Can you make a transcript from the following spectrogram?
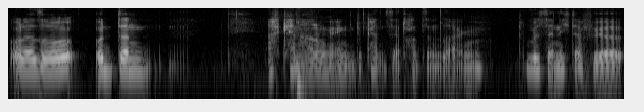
oder so und dann, ach, keine Ahnung, du kannst ja trotzdem sagen. Du bist ja nicht dafür,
